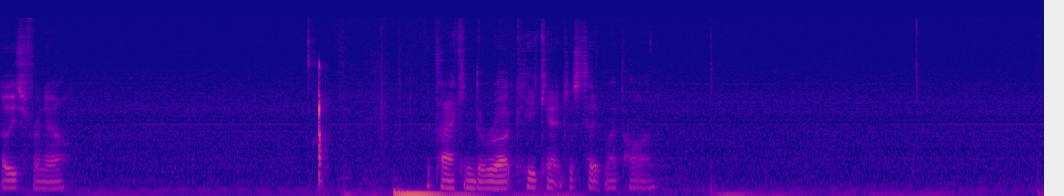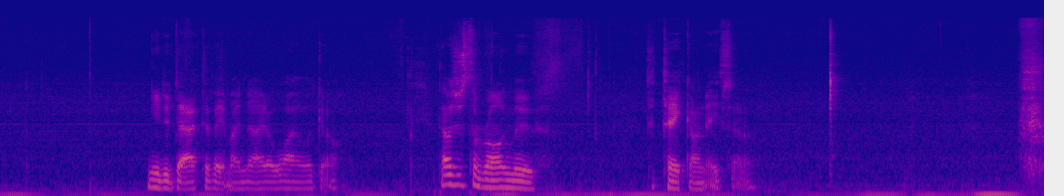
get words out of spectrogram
at least for now. Attacking the rook, he can't just take my pawn. Needed to activate my knight a while ago. That was just the wrong move to take on a7.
